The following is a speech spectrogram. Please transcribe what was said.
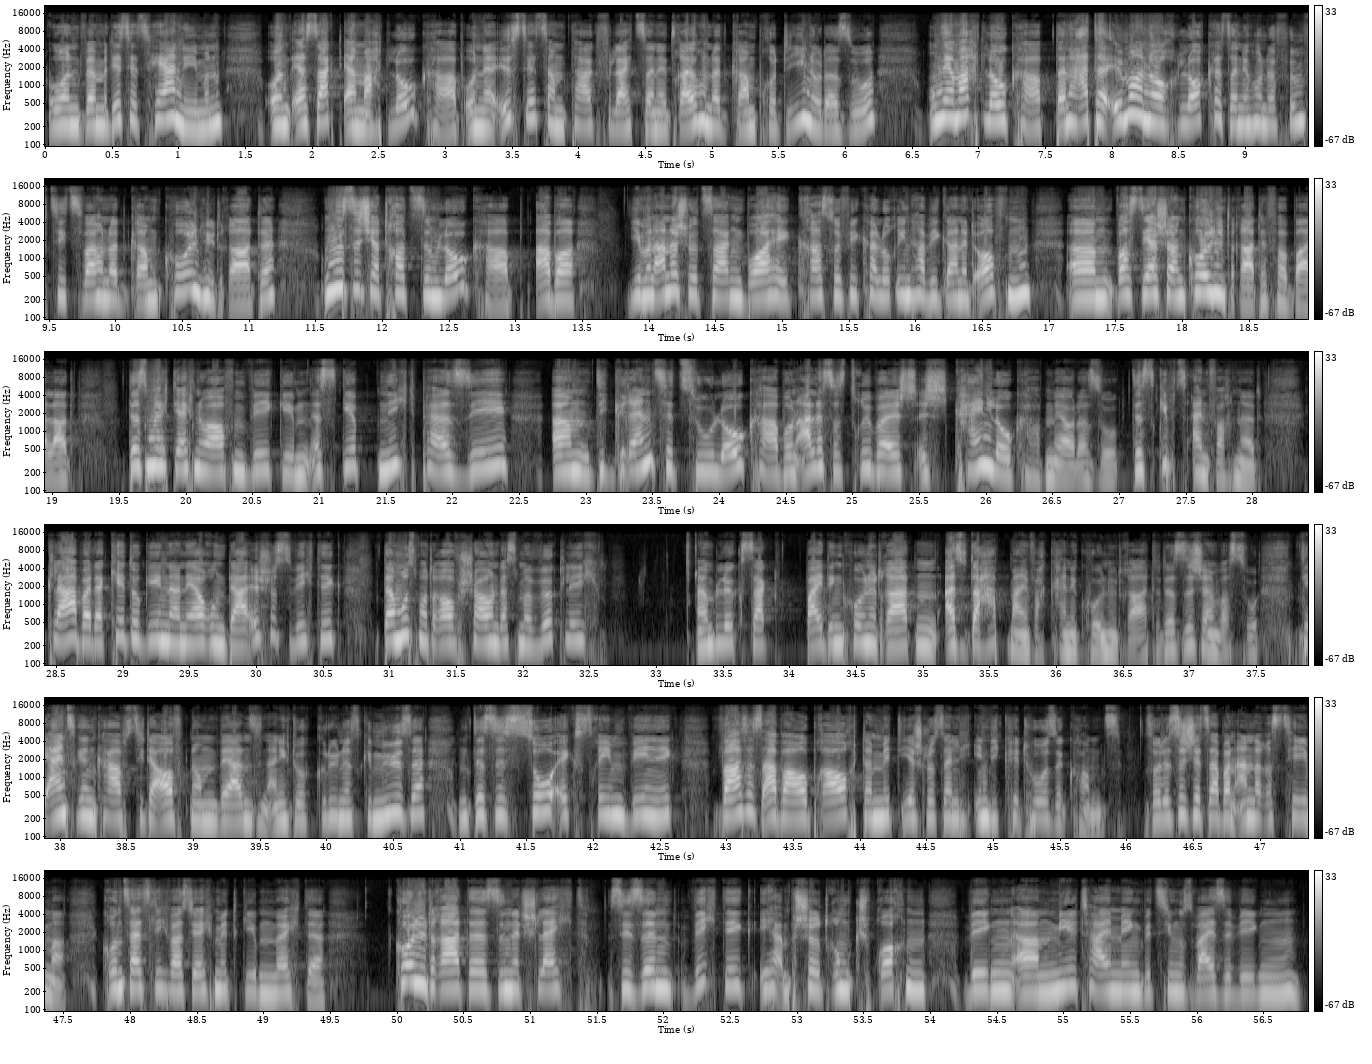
Und wenn wir das jetzt hernehmen und er sagt, er macht Low Carb und er isst jetzt am Tag vielleicht seine 300 Gramm Protein oder so und er macht Low Carb, dann hat er immer noch locker seine 150, 200 Gramm Kohlenhydrate und es ist ja trotzdem Low Carb. Aber jemand anders würde sagen, boah, hey krass, so viel Kalorien habe ich gar nicht offen, ähm, was der schon Kohlenhydrate verballert. Das möchte ich euch nur auf den Weg geben. Es gibt nicht per se ähm, die Grenze zu Low Carb und alles, was drüber ist, ist kein Low Carb mehr oder so. Das gibt's einfach nicht. Klar, bei der ketogenen Ernährung, da ist es wichtig. Da muss man drauf schauen, dass man wirklich am Glück sagt, bei den Kohlenhydraten, also da hat man einfach keine Kohlenhydrate. Das ist einfach so. Die einzigen Carbs, die da aufgenommen werden, sind eigentlich durch grünes Gemüse und das ist so extrem wenig, was es aber auch braucht, damit ihr schlussendlich in die Ketose kommt. So, das ist jetzt aber ein anderes Thema. Grundsätzlich, was ich euch mitgeben möchte. Kohlenhydrate sind nicht schlecht, sie sind wichtig. Ich habe schon drum gesprochen wegen ähm, Mealtiming beziehungsweise wegen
